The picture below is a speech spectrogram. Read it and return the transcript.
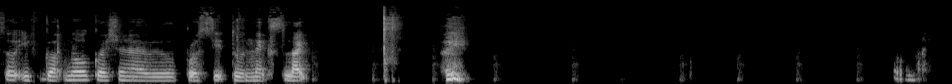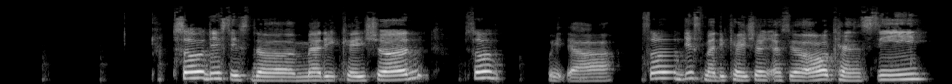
So if got no question i will proceed to next slide. Hey! Oh my. So this is the medication. So wait yeah so this medication as you all can see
